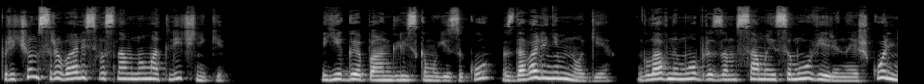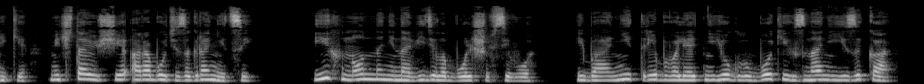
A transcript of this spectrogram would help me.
Причем срывались в основном отличники. ЕГЭ по английскому языку сдавали немногие. Главным образом самые самоуверенные школьники, мечтающие о работе за границей, их Нонна ненавидела больше всего, ибо они требовали от нее глубоких знаний языка,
